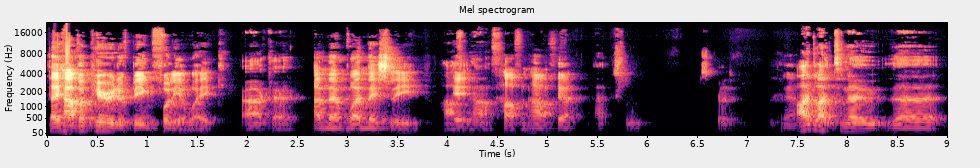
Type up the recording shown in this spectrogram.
they have a period of being fully awake, Ah, Okay, and then when they sleep, half it, and half. half and half. Yeah. Excellent. That's good. Yeah. I'd like to know the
